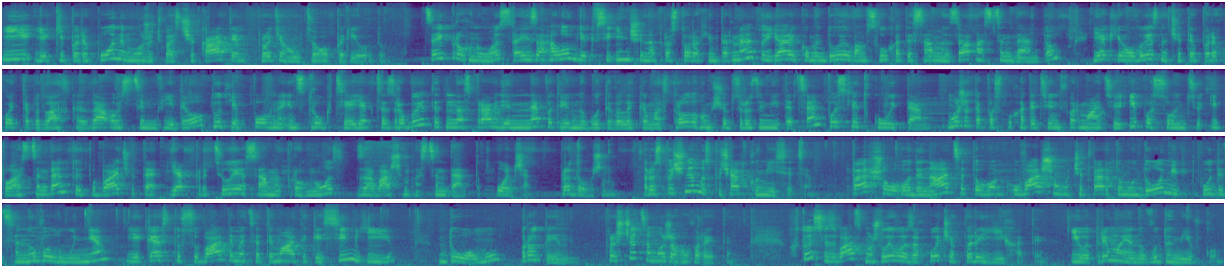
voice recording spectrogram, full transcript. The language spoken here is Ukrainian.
і які перепони можуть вас чекати протягом цього періоду. Цей прогноз, та й загалом, як всі інші на просторах інтернету, я рекомендую вам слухати саме за асцендентом. Як його визначити, переходьте, будь ласка, за ось цим відео. Тут є повна інструкція, як це зробити. Насправді не потрібно бути великим астрологом, щоб зрозуміти це. Послідкуйте, можете послухати цю інформацію і по сонцю, і по асценденту, і побачите, як працює саме прогноз за вашим асцендентом. Отже, продовжимо. Розпочнемо з початку місяця. 1.11 у вашому четвертому домі відбудеться новолуння, яке стосуватиметься тематики сім'ї, дому, родини. Про що це може говорити? Хтось із вас, можливо, захоче переїхати і отримає нову домівку.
